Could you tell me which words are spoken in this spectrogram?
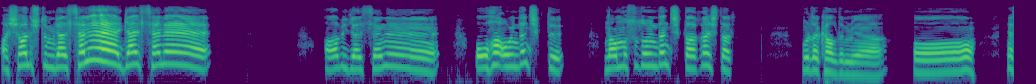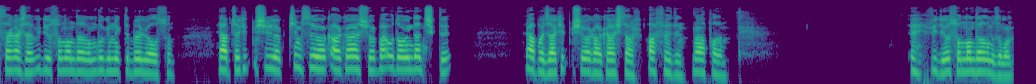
Aşağı düştüm gelsene. Gelsene. Abi gelsene. Oha oyundan çıktı. Namussuz oyundan çıktı arkadaşlar. Burada kaldım ya. Oo. Neyse arkadaşlar video sonlandıralım. Bugünlük de böyle olsun. Yapacak hiçbir şey yok. Kimse yok. Arkadaş yok. Bak o da oyundan çıktı. Yapacak hiçbir şey yok arkadaşlar. Affedin. Ne yapalım? Eh video sonlandıralım o zaman.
